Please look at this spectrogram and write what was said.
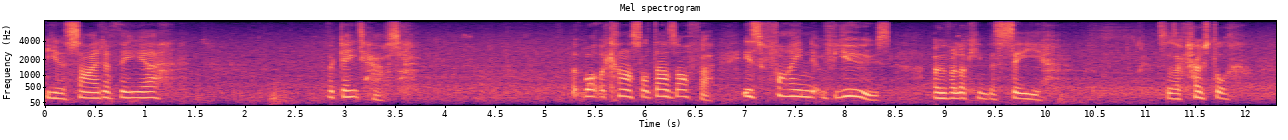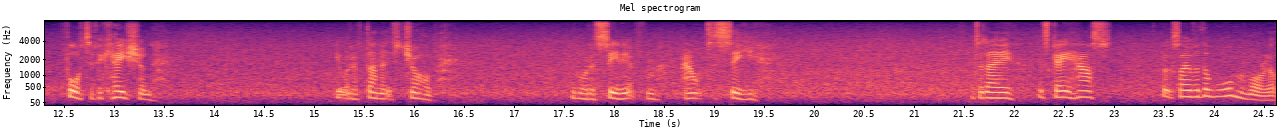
either side of the uh, the gatehouse. But what the castle does offer is fine views overlooking the sea. So as a coastal fortification, it would have done its job. We would have seen it from out to sea. Today, this gatehouse looks over the War Memorial,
